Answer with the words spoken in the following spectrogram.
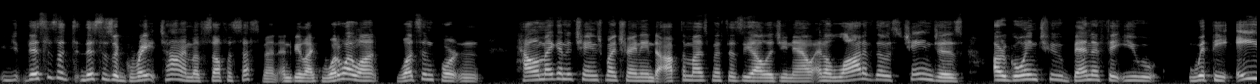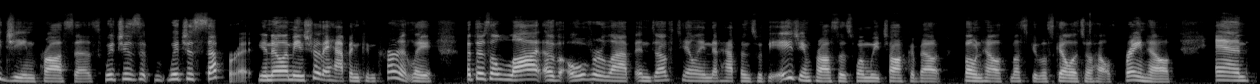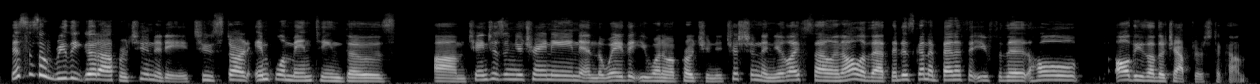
this is a this is a great time of self-assessment and be like what do i want what's important how am i going to change my training to optimize my physiology now? And a lot of those changes are going to benefit you with the aging process which is which is separate you know? I mean sure they happen concurrently but there's a lot of overlap and dovetailing that happens with the aging process when we talk about bone health musculoskeletal health brain health. And this is a really good opportunity to start implementing those um, changes in your training and the way that you want to approach your nutrition and your lifestyle and all of that that is going to benefit you for the whole all these other chapters to come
